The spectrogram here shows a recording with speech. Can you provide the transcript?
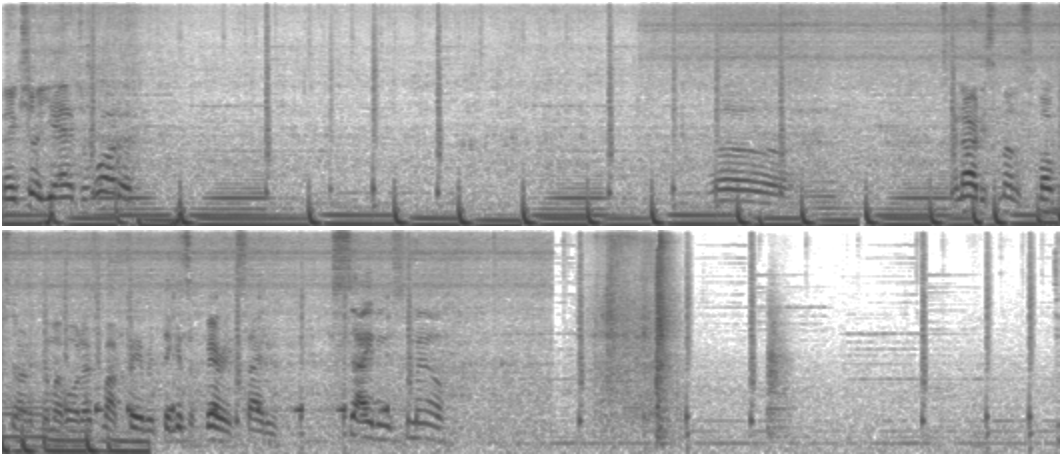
Make sure you add your water. Uh, I can already smell the smoke starting to come up. Oh, that's my favorite thing. It's a very exciting, exciting smell. To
